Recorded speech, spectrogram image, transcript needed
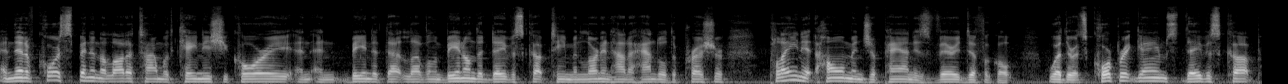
And then, of course, spending a lot of time with Kei Nishikori and, and being at that level and being on the Davis Cup team and learning how to handle the pressure. Playing at home in Japan is very difficult. Whether it's corporate games, Davis Cup,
